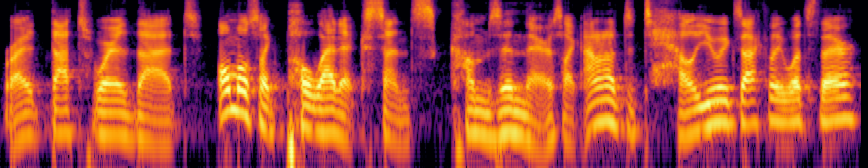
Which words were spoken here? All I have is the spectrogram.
Right? That's where that almost like poetic sense comes in there. It's like, I don't have to tell you exactly what's there,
